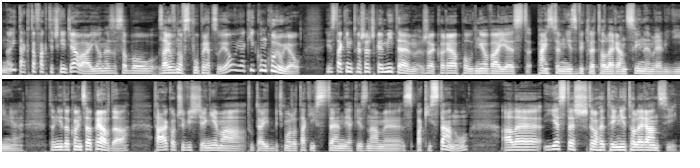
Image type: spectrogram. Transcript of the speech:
No i tak to faktycznie działa i one ze sobą zarówno współpracują, jak i konkurują. Jest takim troszeczkę mitem, że Korea Południowa jest państwem niezwykle tolerancyjnym religijnie. To nie do końca prawda. Tak, oczywiście nie ma tutaj być może takich scen, jakie znamy z Pakistanu, ale jest też trochę tej nietolerancji,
